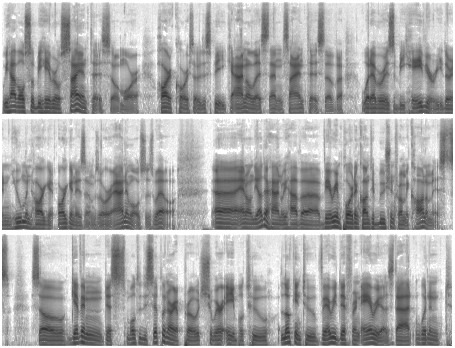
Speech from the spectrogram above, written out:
We have also behavioral scientists, so more hardcore, so to speak, analysts and scientists of uh, whatever is behavior, either in human orga- organisms or animals as well. Uh, and on the other hand, we have a very important contribution from economists. So, given this multidisciplinary approach, we're able to look into very different areas that wouldn't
